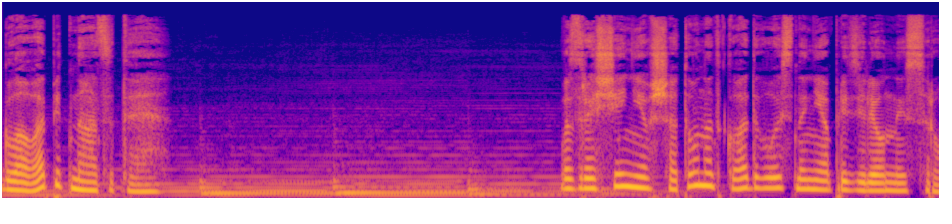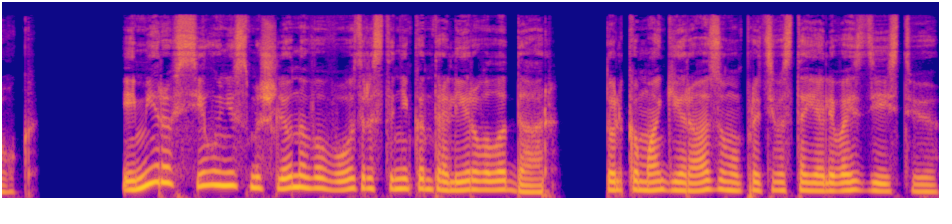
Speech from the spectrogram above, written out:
Глава 15. Возвращение в Шатон откладывалось на неопределенный срок. Эмира в силу несмышленого возраста не контролировала дар. Только маги разума противостояли воздействию,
